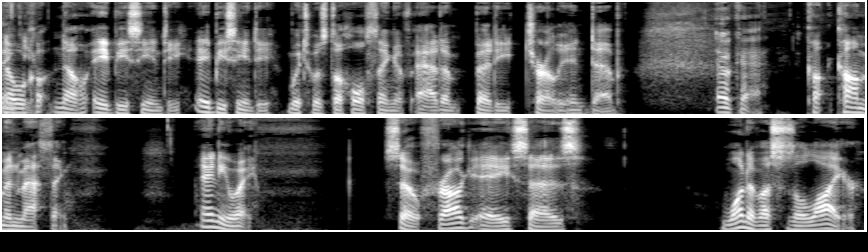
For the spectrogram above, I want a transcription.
no, we'll call, no, A, B, C, and D. A, B, C, and D, which was the whole thing of Adam, Betty, Charlie, and Deb. Okay. Co- common math thing. Anyway, so Frog A says, one of us is a liar.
